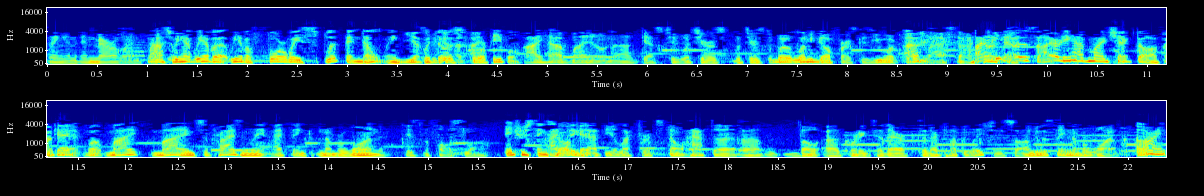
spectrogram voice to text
thing in, in Maryland. Wow, so we have we have a we have a four way split then, don't we? Yes, with we do. those four I, people. I have my own uh, guess too. What's yours? What's yours? Well, let me go first because you went first last time. I already, I already have mine checked off. Okay. Well, my mine surprisingly, I think number one is the false law. Interesting. I So think okay. that the electorates don't have to uh, vote according to their to their population. So I'm going to say number one. All right.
